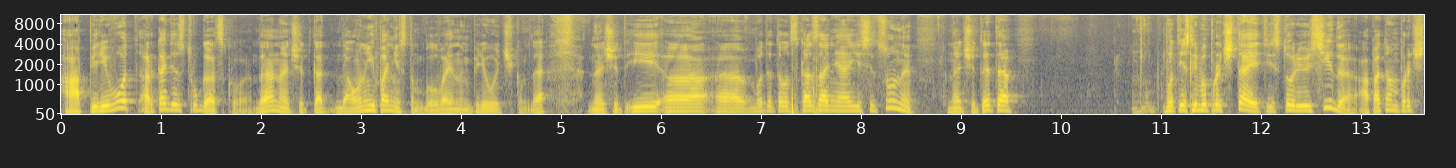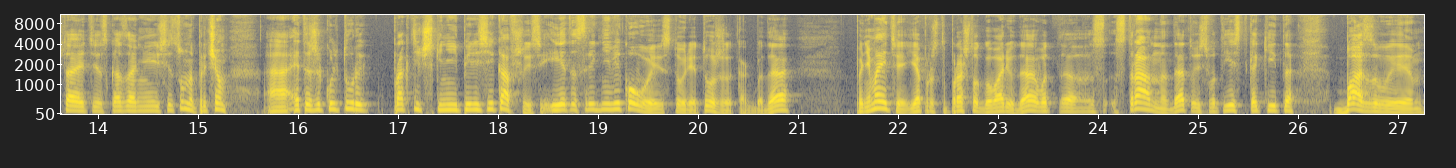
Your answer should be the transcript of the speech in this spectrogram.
А перевод Аркадия Стругацкого, да, значит, да, он японистом был, военным переводчиком, да, значит, и э, э, вот это вот сказание о Исицуне, значит, это вот если вы прочитаете историю Сида, а потом прочитаете сказание Исицуна, причем э, это же культуры практически не пересекавшиеся, и это средневековая история тоже, как бы, да, Понимаете, я просто про что говорю, да, вот э, странно, да, то есть вот есть какие-то базовые а,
